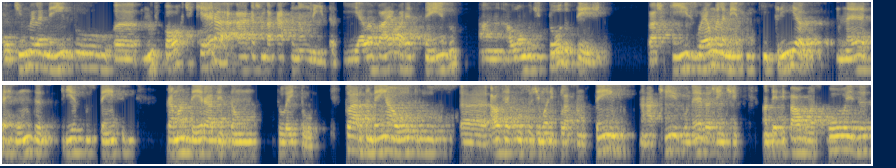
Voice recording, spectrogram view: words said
eu tinha um elemento uh, muito forte que era a questão da carta não lida. E ela vai aparecendo ao longo de todo o texto. Eu acho que isso é um elemento que cria né, perguntas, cria suspense para manter a atenção do leitor. Claro, também há outros, uh, há os recursos de manipulação tempo, narrativo, né, da gente antecipar algumas coisas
